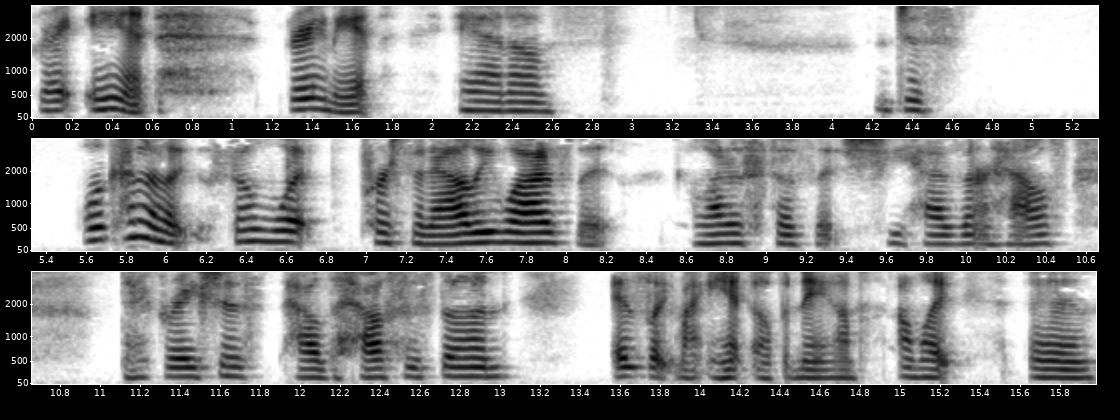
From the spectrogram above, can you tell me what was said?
great aunt, great aunt, and um, just well, kind of like somewhat personality wise, but a lot of stuff that she has in her house, decorations, how the house is done, it's like my aunt up and down. I'm like, and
